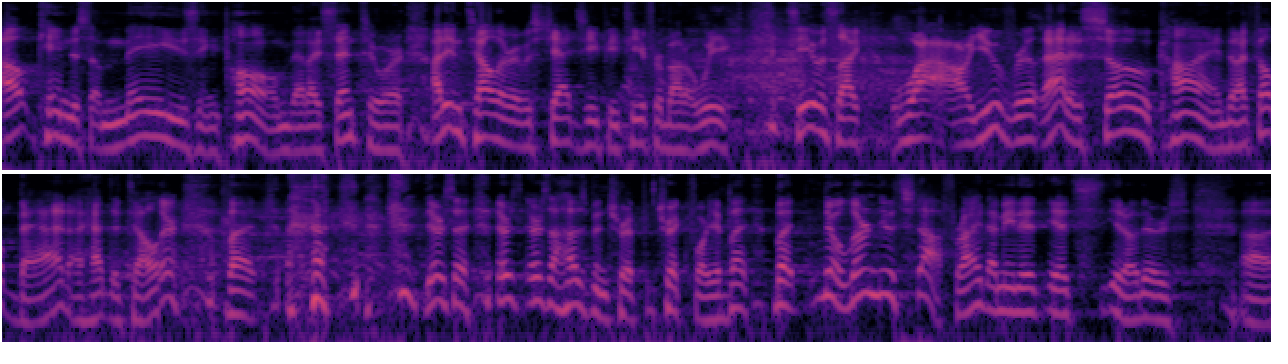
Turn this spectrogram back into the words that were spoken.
Out came this amazing poem that I sent to her. I didn't tell her it was ChatGPT for about a week. She was like, "Wow, you've really that is so kind," and I felt bad. I had to tell her, but there's a there's there's a husband trip trick for you. But, but you know, learn new stuff, right? I mean, it, it's, you know, there's uh,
